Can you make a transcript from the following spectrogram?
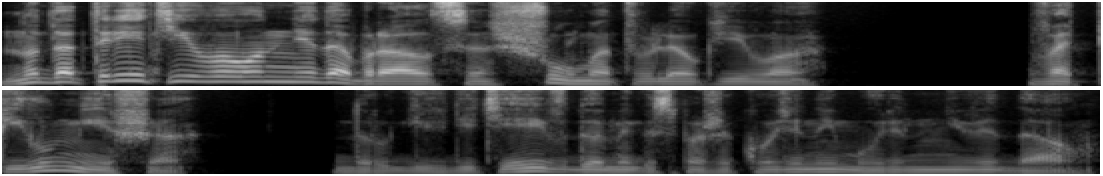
Но до третьего он не добрался, шум отвлек его. Вопил Миша. Других детей в доме госпожи Козиной Мурин не видал.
